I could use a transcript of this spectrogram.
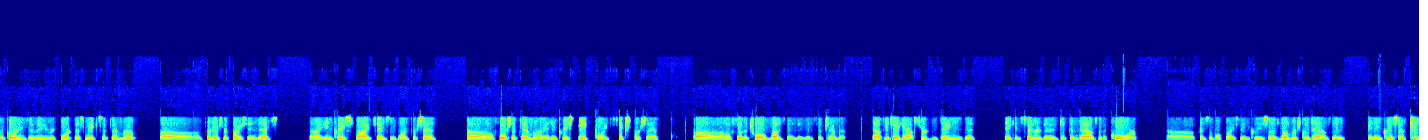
According to the report this week, September uh, producer price index uh, increased five tenths of one percent uh, for September and increased eight point six percent uh, for the 12 months ending in September. Now, if you take out certain things that they consider to get them down to the core uh, principal price increase, those numbers go down to an increase of two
